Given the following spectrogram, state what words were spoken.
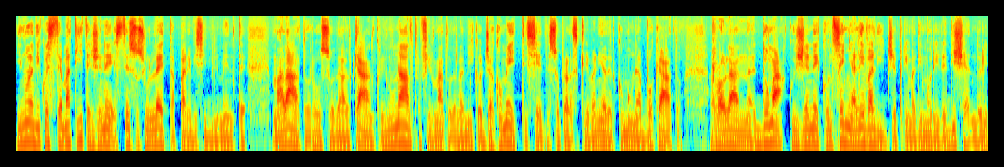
In una di queste matite Genet è steso sul letto, appare visibilmente malato, rosso dal cancro, in un altro firmato dall'amico Giacometti, siede sopra la scrivania del comune avvocato Roland Dumas, cui Genet consegna le valigie prima di morire dicendogli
